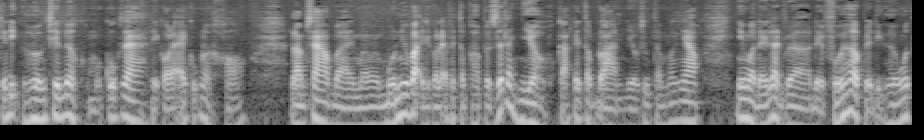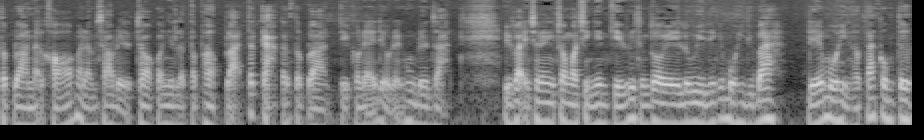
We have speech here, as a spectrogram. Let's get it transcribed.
cái định hướng chiến lược của một quốc gia thì có lẽ cũng là khó. Làm sao mà, mà muốn như vậy thì có lẽ phải tập hợp được rất là nhiều các cái tập đoàn nhiều trung tâm khác nhau. Nhưng mà đấy là để phối hợp để định hướng một tập đoàn đã khó mà làm sao để cho coi như là tập hợp lại tất cả các tập đoàn thì có lẽ điều đấy không đơn giản. Vì vậy cho nên trong quá trình nghiên cứu thì chúng tôi lưu ý đến cái mô hình thứ ba đến mô hình hợp tác công tư.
